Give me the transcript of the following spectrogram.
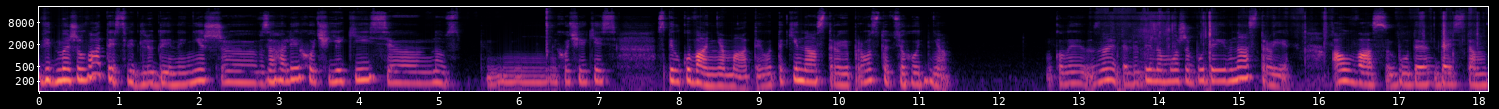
відмежуватись від людини, ніж е, взагалі хоч якісь, е, ну, хоч якесь спілкування мати. От такі настрої просто цього дня. Коли, знаєте, людина може бути і в настрої, а у вас буде десь там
